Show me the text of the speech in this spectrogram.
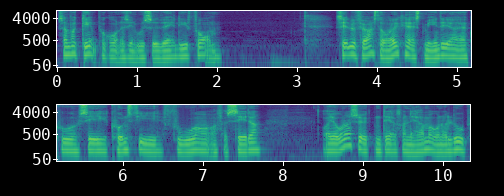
som var gemt på grund af sin usædvanlige form – selv ved første øjekast mente jeg at kunne se kunstige furer og facetter, og jeg undersøgte den derfor nærmere under lup.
